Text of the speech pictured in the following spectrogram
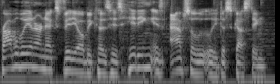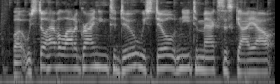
probably in our next video because his hitting is absolutely disgusting. But we still have a lot of grinding to do. We still need to max this guy out.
